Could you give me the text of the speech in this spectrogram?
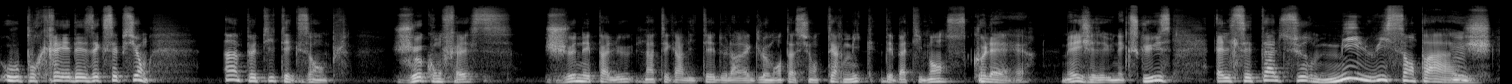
ou pour créer des exceptions. Un petit exemple. Je confesse, je n'ai pas lu l'intégralité de la réglementation thermique des bâtiments scolaires. Mais j'ai une excuse, elle s'étale sur 1800 pages. Hmm.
